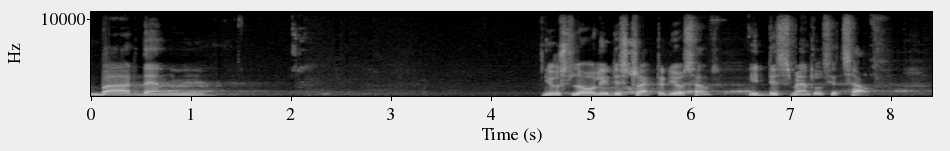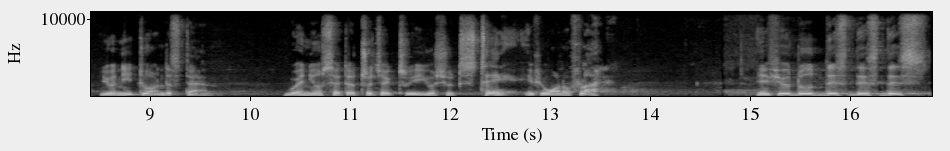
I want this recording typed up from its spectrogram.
But then you slowly distracted yourself, it dismantles itself. You need to understand, when you set a trajectory, you should stay if you want to fly. If you do this, this, this,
